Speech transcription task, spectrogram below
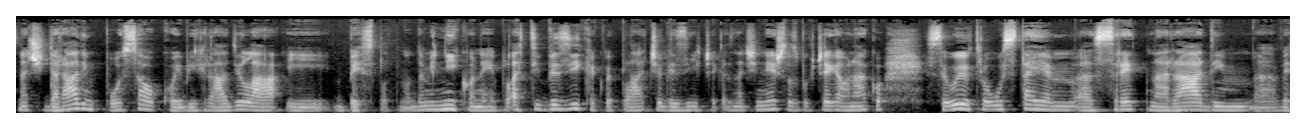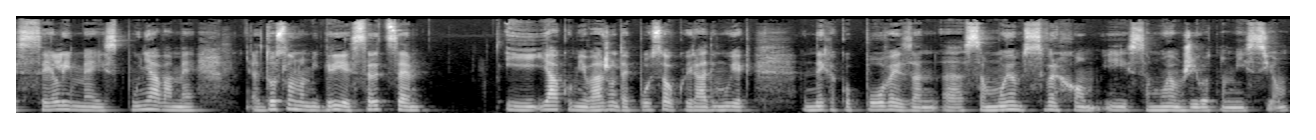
Znači da radim posao koji bih radila i besplatno, da mi niko ne plati, bez ikakve plaće, bez ičega. Znači nešto zbog čega onako se ujutro ustajem, sretna, radim, veseli me, ispunjava me, doslovno mi grije srce i jako mi je važno da je posao koji radim uvijek nekako povezan sa mojom svrhom i sa mojom životnom misijom.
